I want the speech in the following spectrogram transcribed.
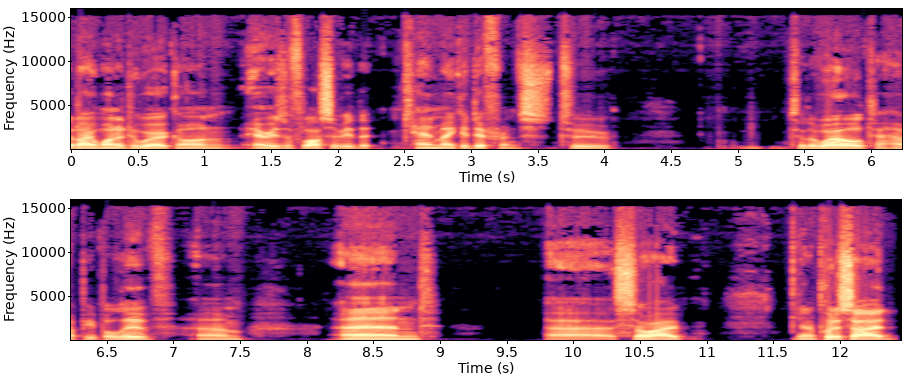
that I wanted to work on areas of philosophy that can make a difference to to the world, to how people live, um, and uh, so I you know, put aside,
